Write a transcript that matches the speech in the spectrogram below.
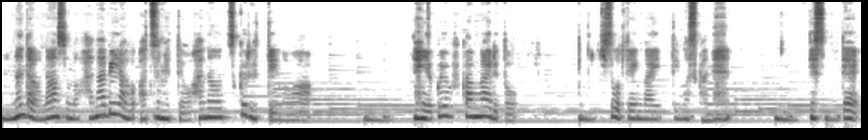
なんだろうな、その花びらを集めてお花を作るっていうのは、うん、よくよく考えると、うん、奇想天外って言いますかね。うん、ですので、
